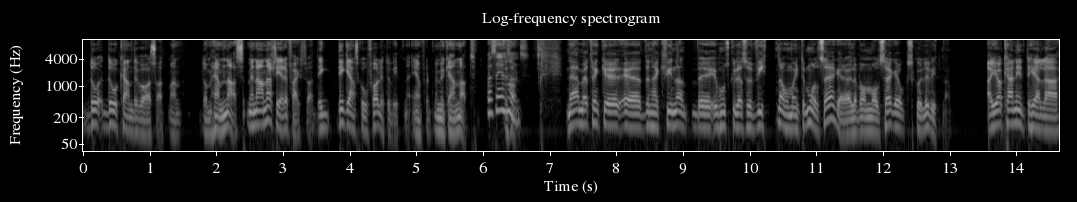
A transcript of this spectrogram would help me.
då- då, kan det vara så att man, de hämnas. Men annars är det faktiskt så att det, det är ganska ofarligt att vittna jämfört med mycket annat. Vad säger. Hans? Nej, men jag tänker eh, den här kvinnan, eh, hon skulle alltså vittna, hon var inte målsägare eller var målsägare och skulle vittna. Ja, jag kan inte hela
